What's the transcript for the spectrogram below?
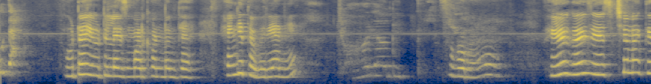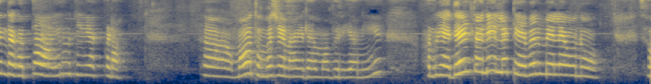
ಊಟ. ಊಟ ಯುಟಿಲೈಸ್ ಮಾಡ್ಕೊಂಡಂತೆ. ಹೆಂಗಿತ್ತು ಬಿರಿಯಾನಿ? ಸೂಪರ? ಏ ಗೈಸ್ ಎಷ್ಟು ಚೆನ್ನಾಗಿ ತಿಂದ ಗೊತ್ತಾ? ಇರೋ ಟಿ ವಿ ಹಾಕ್ಬೇಡ. ಅಮ್ಮ ತುಂಬ ಚೆನ್ನಾಗಿದೆ ಅಮ್ಮ ಬಿರಿಯಾನಿ. ಅವ್ನಿಗೆ ಎದ್ದೇಳ್ತಾನೆ ಇಲ್ಲ ಟೇಬಲ್ ಮೇಲೆ ಅವನು? ಸೊ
